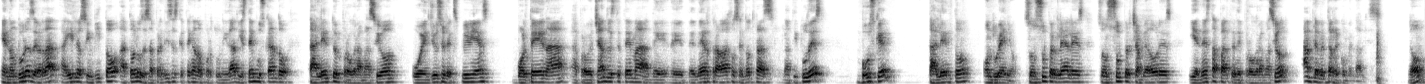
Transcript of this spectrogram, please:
En Honduras, de verdad, ahí los invito a todos los desaprendices que tengan oportunidad y estén buscando talento en programación o en user experience, volteen a, aprovechando este tema de, de tener trabajos en otras latitudes, busquen talento hondureño. Son súper leales, son súper chambeadores y en esta parte de programación, ampliamente recomendables. ¿No?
